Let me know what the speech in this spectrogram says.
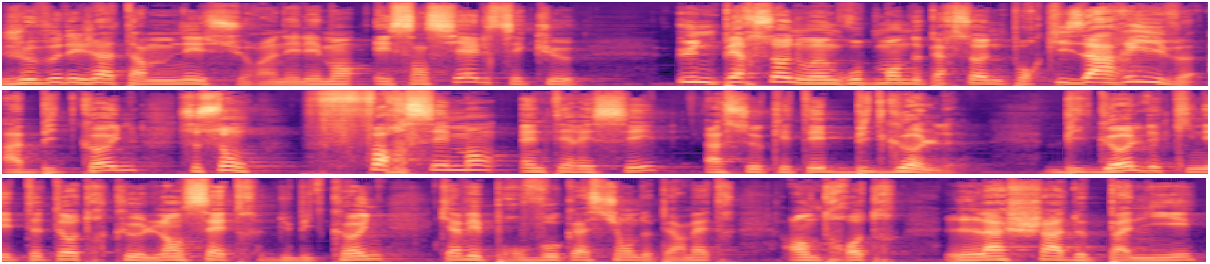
Je veux déjà t'amener sur un élément essentiel, c'est que une personne ou un groupement de personnes, pour qu'ils arrivent à Bitcoin, se sont forcément intéressés à ce qu'était BitGold. BitGold, qui n'était autre que l'ancêtre du Bitcoin, qui avait pour vocation de permettre, entre autres, l'achat de paniers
